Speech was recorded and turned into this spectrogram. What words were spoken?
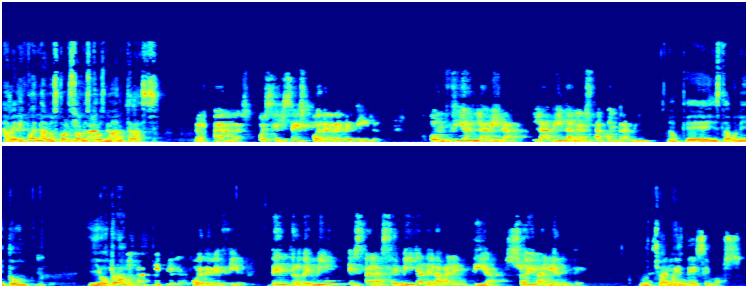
A ver, y cuéntanos, ¿cuáles son nuestros mantras? Los mantras. Pues el 6 puede repetir. Confío en la vida. La vida no está contra mí. Ok, está bonito. ¿Y otra? también puede decir, dentro de mí está la semilla de la valentía. Soy valiente. Están lindísimos.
